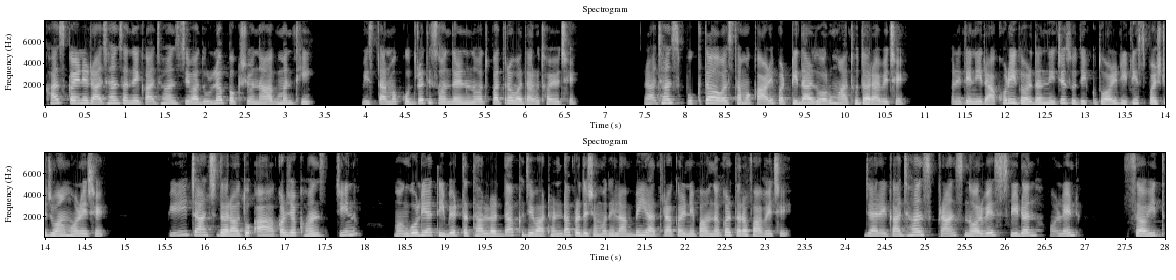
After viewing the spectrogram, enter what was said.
ખાસ કરીને રાજહંસ અને ગાજહંસ જેવા દુર્લભ પક્ષીઓના આગમનથી વિસ્તારમાં કુદરતી સૌંદર્યનો નોંધપાત્ર વધારો થયો છે. રાજહંસ પુખ્ત અવસ્થામાં કાળી પટ્ટીદાર દોરું માથું ધરાવે છે. અને તેની રાખોડી ગરદન નીચે સુધી ધોળી લીટી સ્પષ્ટ જોવા મળે છે. પીળી ચાંચ ધરાવતો આ આકર્ષક હંસ ચીન, મંગોલિયા, તિબેટ તથા લદ્દાખ જેવા ઠંડા પ્રદેશોમાંથી લાંબી યાત્રા કરીને ભાવનગર તરફ આવે છે. જ્યારે ગાજહંસ, ફ્રાન્સ, નોર્વે, સ્વીડન, હોલેન્ડ સહિત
